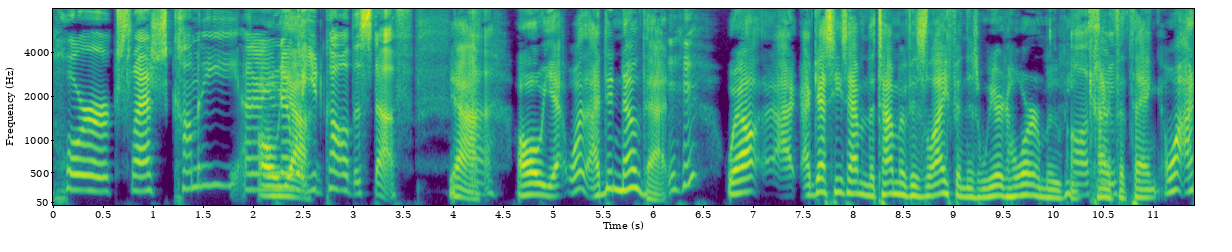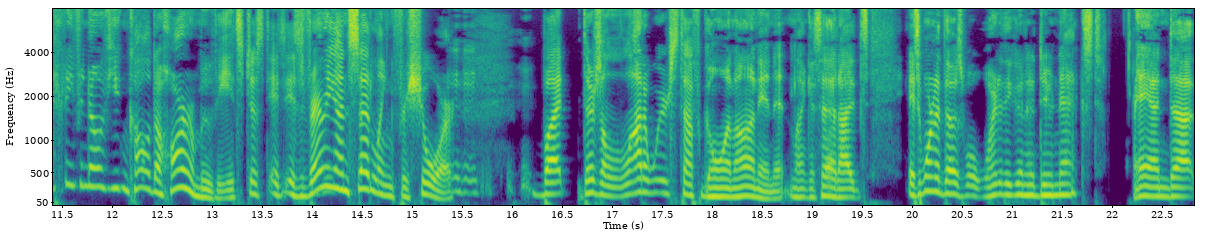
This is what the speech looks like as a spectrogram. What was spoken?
horror slash comedy. I don't Oh, know yeah. what you'd call the stuff. yeah. Uh, oh, yeah. Well, I didn't know that. mhm. Well, I, I guess he's having the time of his life in this weird horror movie kind of a thing. Well, I don't even know if you can call it a horror movie. It's just it, it's very unsettling for sure. but there's a lot of weird stuff going on in it. And like I said, I, it's, it's one of those. Well, what are they going to do next? And uh,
